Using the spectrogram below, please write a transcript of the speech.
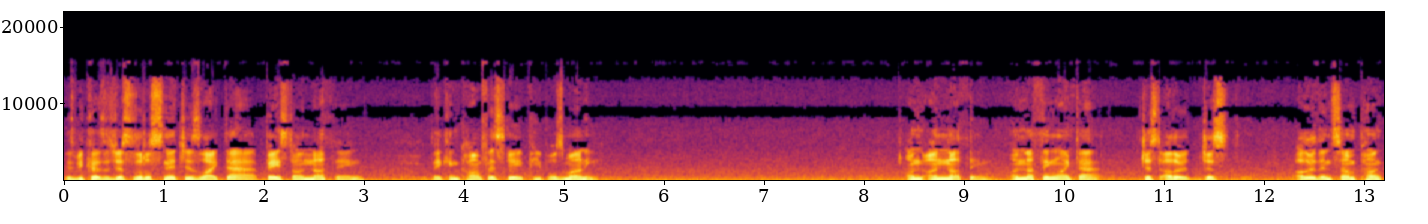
Is because of just little snitches like that, based on nothing, they can confiscate people's money. On, on nothing. On nothing like that. Just other just other than some punk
